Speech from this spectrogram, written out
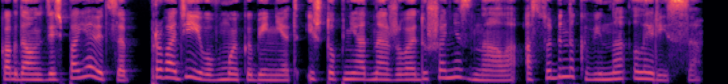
когда он здесь появится, проводи его в мой кабинет, и чтоб ни одна живая душа не знала, особенно Квинна Лерисса.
